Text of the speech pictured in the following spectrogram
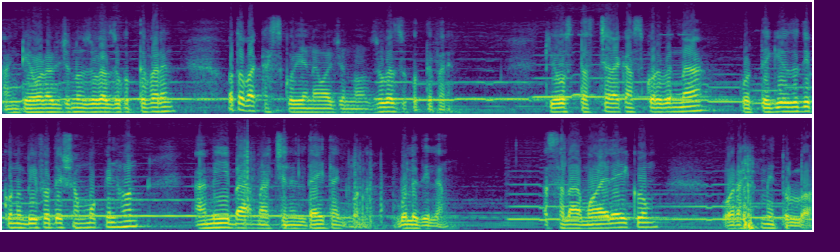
আংটি অর্ডারের জন্য যোগাযোগ করতে পারেন, অথবা কাজ করিয়ে নেওয়ার জন্য যোগাযোগ করতে পারেন। কেউ ওস্তাদ ছাড়া কাজ করবেন না। করতে গিয়ে যদি কোনো বিপদের সম্মুখীন হন, আমি বা আমার চ্যানেল দায়ী থাকব না, বলে দিলাম। আসসালামু আলাইকুম ওরা রাহমাতুল্লাহ।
